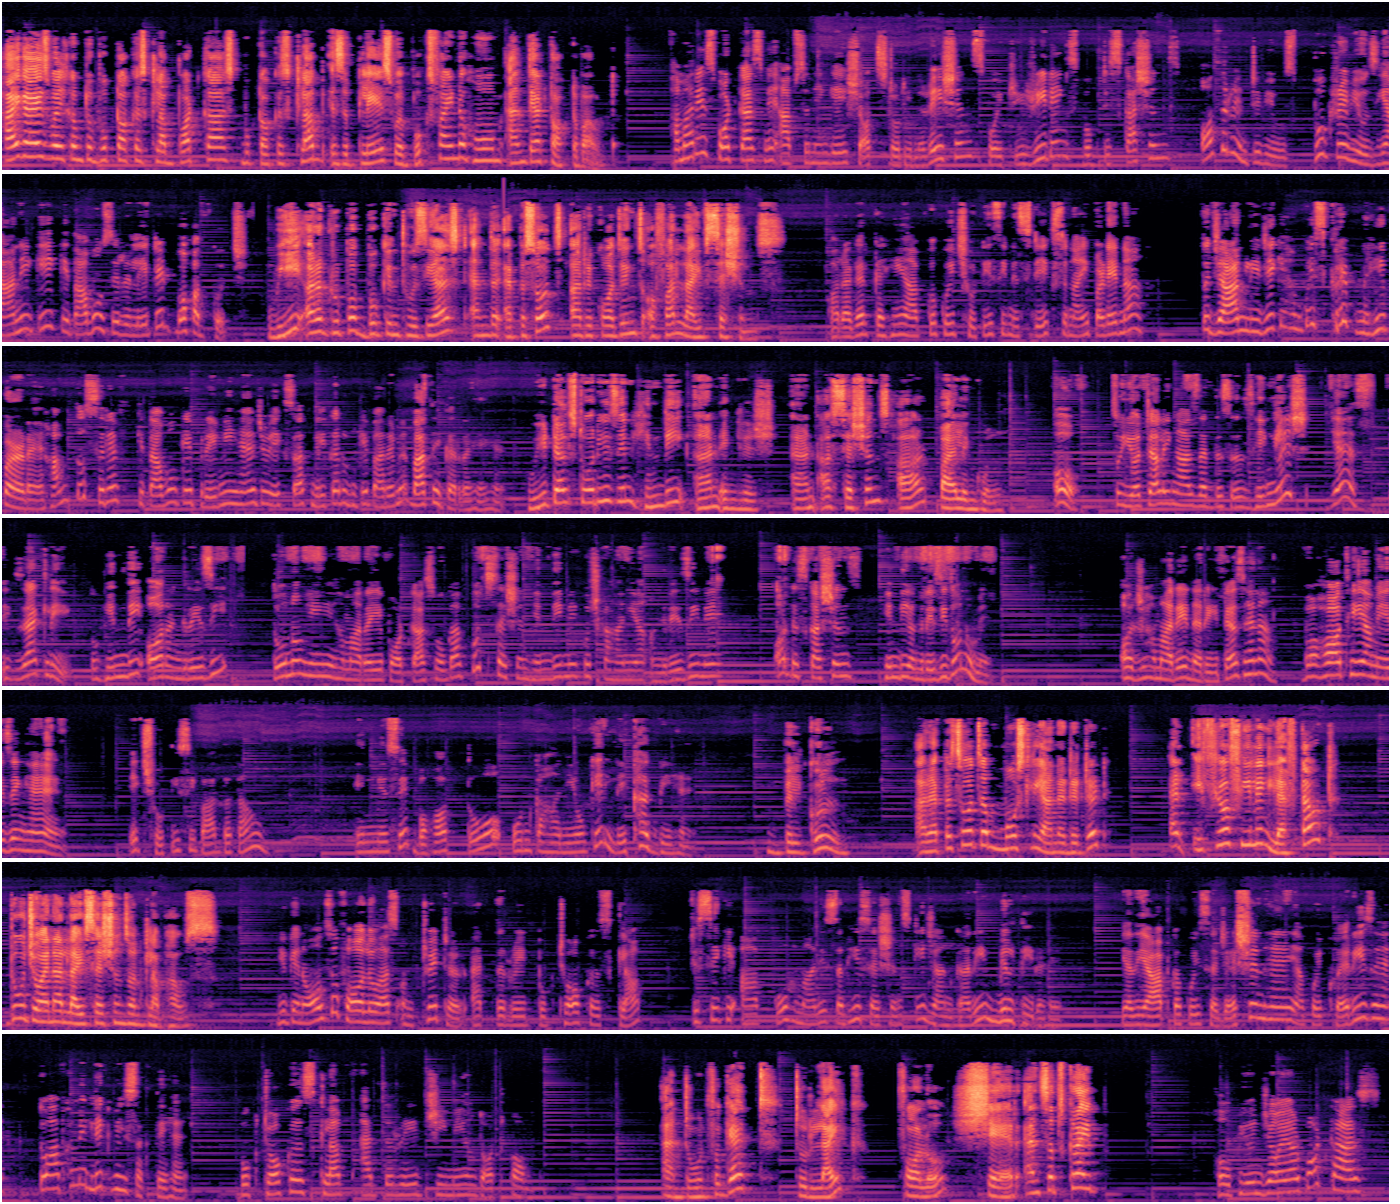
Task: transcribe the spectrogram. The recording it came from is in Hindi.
Hi, guys, welcome to Book Talkers Club podcast. Book Talkers Club is a place where books find a home and they are talked about. हमारे इस पॉडकास्ट में आप सुनेंगे short story narrations, poetry readings, book discussions, author interviews, book reviews यानी कि किताबों से रिलेटेड बहुत कुछ We are a group of book enthusiasts and the episodes are recordings of our live sessions. और अगर कहीं आपको कोई छोटी सी मिस्टेक सुनाई पड़े ना तो जान लीजिए कि हम कोई स्क्रिप्ट नहीं पढ़ रहे हैं। हम तो सिर्फ़ किताबों के प्रेमी हैं जो एक साथ मिलकर उनके बारे में बातें कर रहे हैं। We tell stories in Hindi and English, and our sessions are bilingual. Oh so you are telling us that this is English yes exactly तो हिंदी और अंग्रेज़ी दोनों ही हमारा ये पॉडकास्ट होगा। कुछ सेशन हिंदी में कुछ कहानियाँ अंग्रेज़ी में और डिस्कशंस हिंदी अंग्रेज़ी दोनों में। और जो हमारे नरेटर्स हैं ना बहुत ही अमेजिंग हैं एक छोटी सी बात बताऊँ इनमें से बहुत तो उन कहानियों के लेखक भी हैं Bilkul. Our episodes are mostly unedited, and if you're feeling left out, do join our live sessions on Clubhouse. You can also follow us on Twitter at the rate book talkers club जिससे कि आपको हमारे सभी सेशंस की जानकारी मिलती रहे यदि आपका कोई सजेशन है या कोई क्वेरीज है तो आप हमें लिख भी सकते हैं। Book talkers club at the rate Gmail dot com and don't forget to like follow share and subscribe hope you enjoy our podcast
